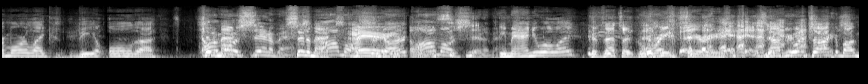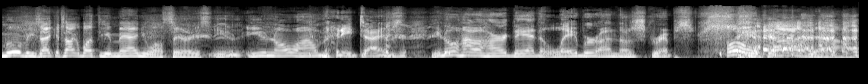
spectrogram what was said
or more like the old uh, Cinemax? Almost Cinemax. Cinemax Almost, After Dark. Almost Cinemax. Emmanuelle like because that's a great series. now, if you want to talk about movies, I could talk about the Emmanuelle series. You you know how many times you know how hard they had to labor on those scripts. Oh God, yeah.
